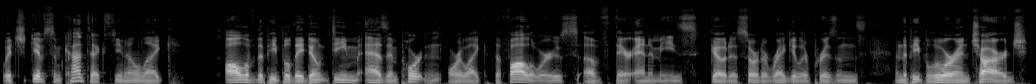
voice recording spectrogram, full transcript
which gives some context. You know, like all of the people they don't deem as important or like the followers of their enemies go to sort of regular prisons and the people who are in charge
